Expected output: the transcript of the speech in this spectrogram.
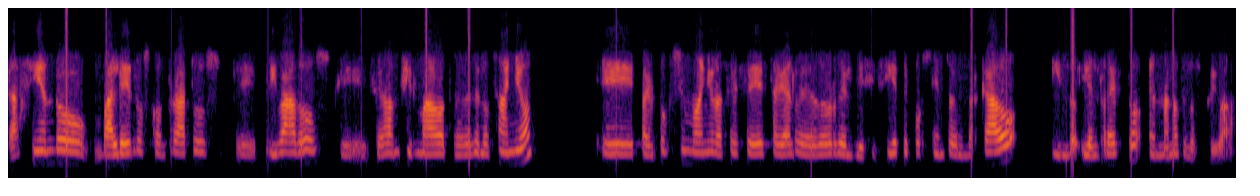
haciendo valer los contratos privados que se han firmado a través de los años, eh, para el próximo año la CFE estaría alrededor del 17% del mercado y, y el resto en manos de los privados.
